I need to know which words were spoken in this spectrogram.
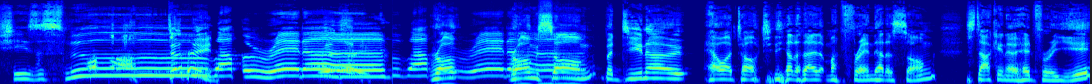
She's a smooth Oh, operator. Smooth operator. Wrong song, but do you know how I told you the other day that my friend had a song stuck in her head for a year?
